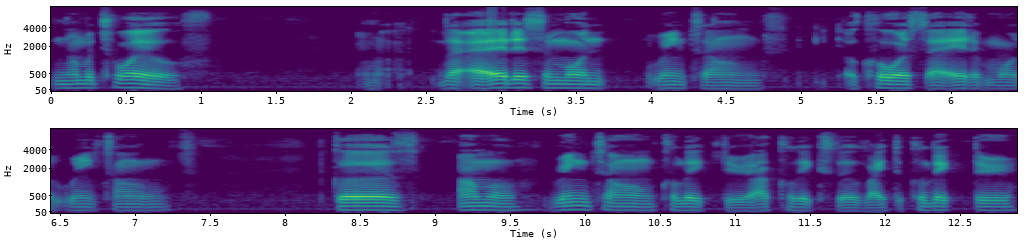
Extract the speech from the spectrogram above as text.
Number 12. Uh, I added some more ringtones. Of course, I added more ringtones because I'm a ringtone collector. I collect stuff like the collector.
